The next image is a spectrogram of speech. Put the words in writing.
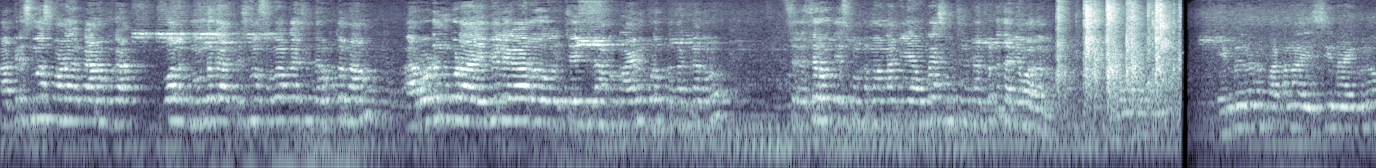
ఆ క్రిస్మస్ పండుగ కానుకగా వాళ్ళకు ముందుగా క్రిస్మస్ శుభాకాంక్షలు జరుపుతున్నాను ఆ రోడ్డును కూడా ఎమ్మెల్యే గారు చేయించినందుకు ఆయన కూడా కృతజ్ఞతలు సెలవు తీసుకుంటున్నాను. నాకు ఈ అవకాశం ఇచ్చినట్టు ధన్యవాదాలు. ఎమ్మెల్యేలు పట్టణ ఎస్సీ నాయకులు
